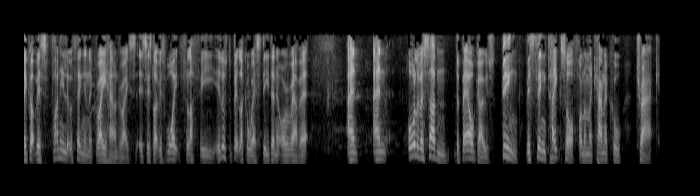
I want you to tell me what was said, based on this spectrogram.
they got this funny little thing in the greyhound race. It's just like this white, fluffy, it looks a bit like a Westie, doesn't it, or a rabbit. And, and all of a sudden, the bell goes, ding, this thing takes off on a mechanical track,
